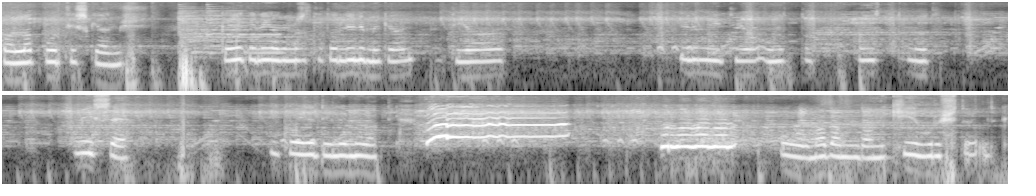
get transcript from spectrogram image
parlak Mortis gelmiş. Gele gele yanımızda da Lili mi geldi ya? Lili miydi ya? Unuttum. Unuttum adı. Neyse. Niko'ya delirme vakti. Vur vur vur vur. Oğlum adamdan iki vuruşta öldük.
